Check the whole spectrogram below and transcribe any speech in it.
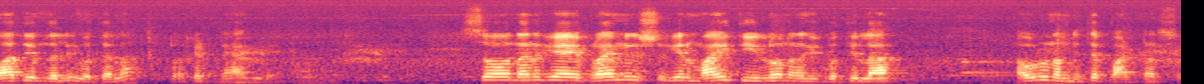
ಮಾಧ್ಯಮದಲ್ಲಿ ಇವತ್ತೆಲ್ಲ ಪ್ರಕಟಣೆ ಆಗಿದೆ. ಸೊ ನನಗೆ ಪ್ರೈಮ್ ಮಿನಿಸ್ಟ್ರಿಗೆ ಏನು ಮಾಹಿತಿ ಇಲ್ಲೋ ನನಗೆ ಗೊತ್ತಿಲ್ಲ. ಅವರು ನಮ್ಮ ಜೊತೆ ಪಾರ್ಟ್ನರ್ಸು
